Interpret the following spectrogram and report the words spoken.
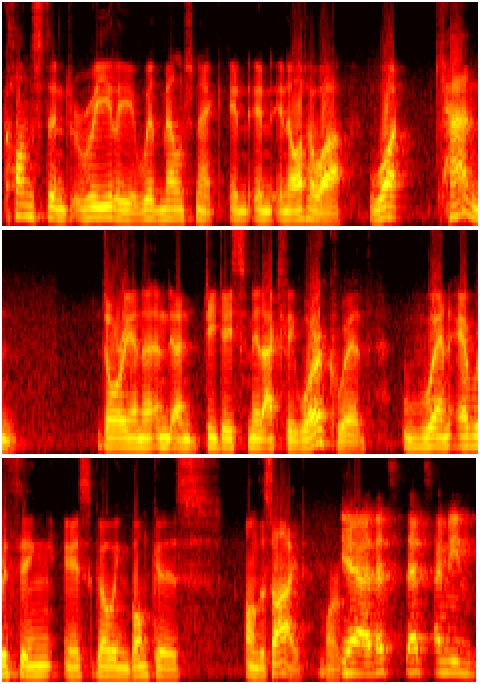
constant, really, with Melnyk in, in, in Ottawa. What can Dorion and, and DJ Smith actually work with when everything is going bonkers on the side. Yeah, that's that's. I mean,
